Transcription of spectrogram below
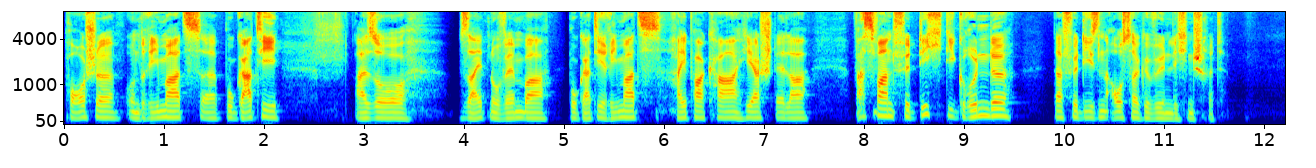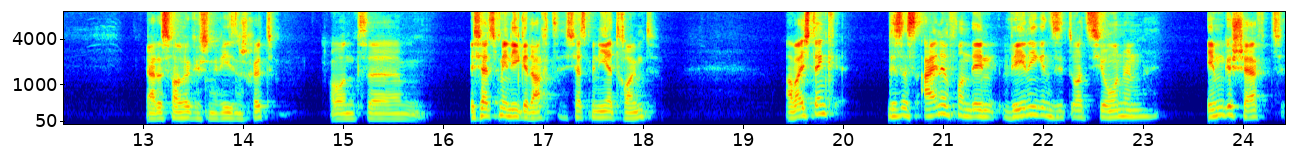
Porsche und Rimac, äh, Bugatti. Also seit November Bugatti Rimac, Hypercar-Hersteller. Was waren für dich die Gründe dafür diesen außergewöhnlichen Schritt? Ja, das war wirklich ein Riesenschritt. Und ähm, ich hätte es mir nie gedacht, ich hätte es mir nie erträumt. Aber ich denke, das ist eine von den wenigen Situationen im Geschäft,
